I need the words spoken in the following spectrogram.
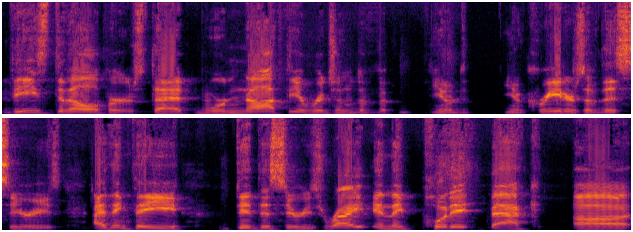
these developers that were not the original, dev- you know, you know, creators of this series. I think they did this series right, and they put it back, uh,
